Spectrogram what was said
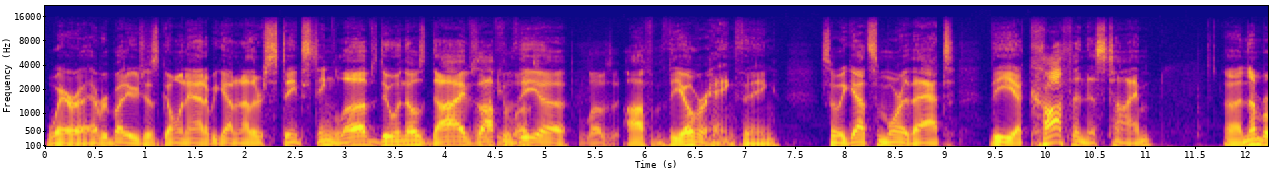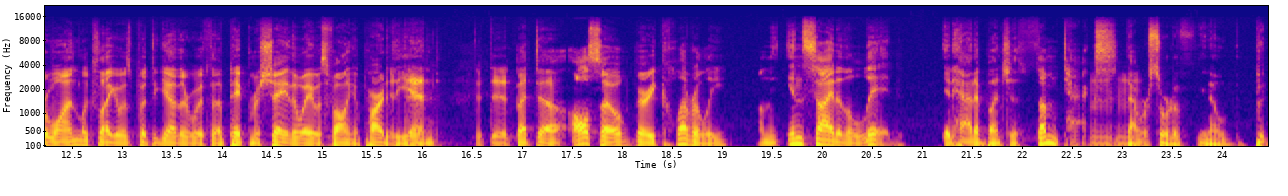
where uh, everybody was just going at it. We got another Sting. Sting loves doing those dives off of the uh, Loves it. off of the overhang thing. So we got some more of that. The uh, coffin this time, uh, number one, looks like it was put together with uh, paper mache the way it was falling apart at It the did. end. It did. But uh, also, very cleverly, on the inside of the lid, it had a bunch of thumbtacks Mm-hmm. that were sort of, you know, put,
